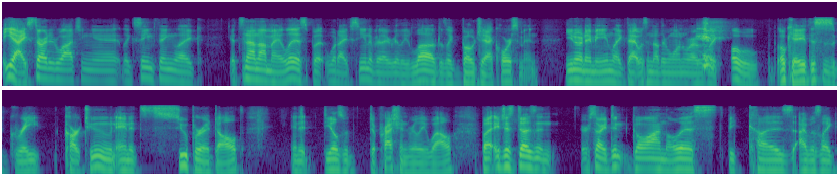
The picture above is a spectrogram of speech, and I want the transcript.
yeah, I started watching it. Like same thing. Like it's not on my list, but what I've seen of it I really loved was like BoJack Horseman. You know what I mean? Like that was another one where I was like, oh, okay, this is a great cartoon and it's super adult and it deals with depression really well, but it just doesn't or sorry, didn't go on the list because I was like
